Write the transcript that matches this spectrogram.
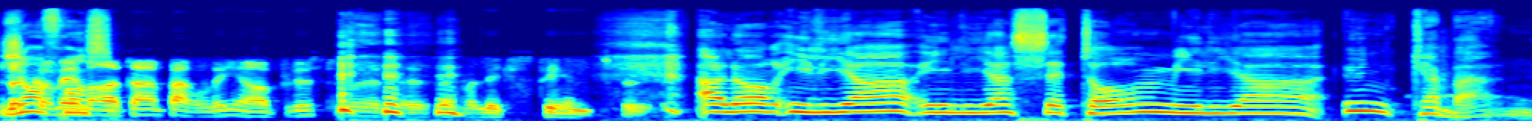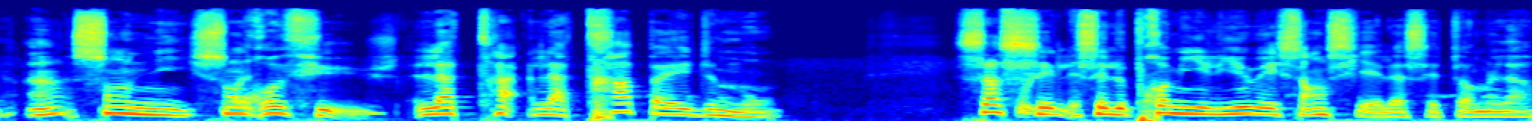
Jean-François. m'entend parler en plus, ça, va l'exciter un petit peu. Alors, il y, a, il y a cet homme, il y a une cabane, hein, son nid, son refuge, la, la trappe à Edmond. Ça, c'est le premier lieu essentiel à cet homme-là.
